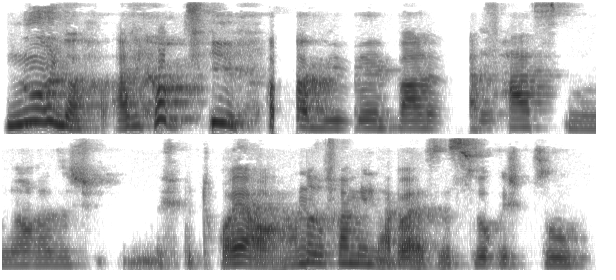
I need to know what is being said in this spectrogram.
nur noch Adoptivfamilien waren, fast nur noch. Also ich, ich betreue auch andere Familien, aber es ist wirklich zu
